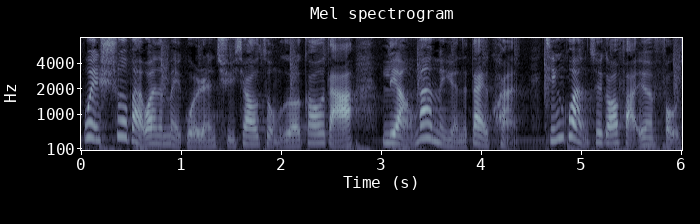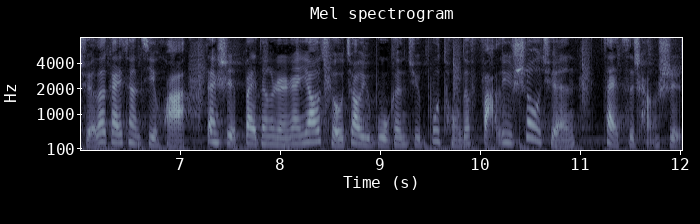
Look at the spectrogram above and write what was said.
为数百万的美国人取消总额高达两万美元的贷款。尽管最高法院否决了该项计划，但是拜登仍然要求教育部根据不同的法律授权再次尝试。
